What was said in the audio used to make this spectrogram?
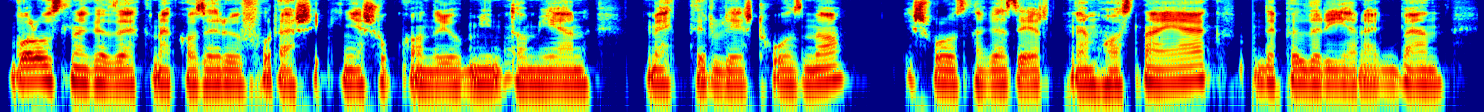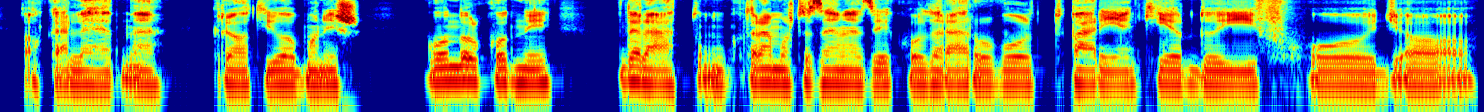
Valószínűleg ezeknek az erőforrási kénye sokkal nagyobb, mint amilyen megtérülést hozna, és valószínűleg ezért nem használják, de például ilyenekben akár lehetne kreatívabban is gondolkodni, de láttunk, talán most az ellenzék oldaláról volt pár ilyen kérdőív, hogy a,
